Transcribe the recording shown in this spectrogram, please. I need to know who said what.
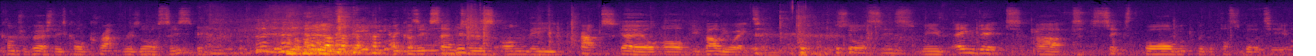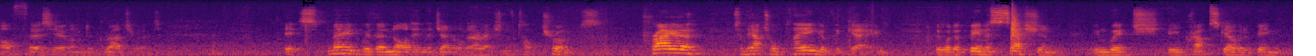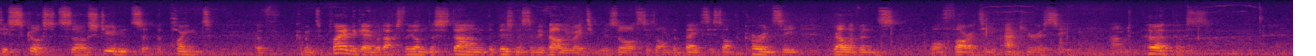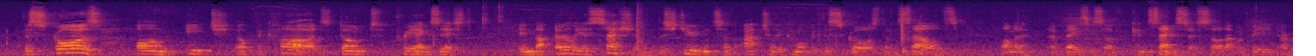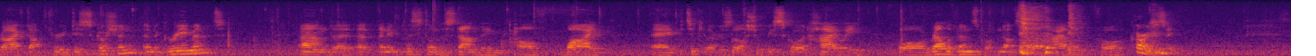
Speaker 1: controversially it's called CRAAP resources because it centres on the CRAAP scale of evaluating resources. We've aimed it at sixth form with the possibility of first year undergraduate. It's made with a nod in the general direction of top trumps. Prior to the actual playing of the game, there would have been a session in which the CRAAP scale would have been discussed. So students at the point of coming to play the game would actually understand the business of evaluating resources on the basis of currency, relevance, authority, accuracy and purpose. The scores on each of the cards don't pre-exist. In that earlier session, the students have actually come up with the scores themselves on a, a basis of consensus. So that would be arrived at through discussion and agreement and a, a, an implicit understanding of why a particular resource should be scored highly for relevance but not so highly for currency.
